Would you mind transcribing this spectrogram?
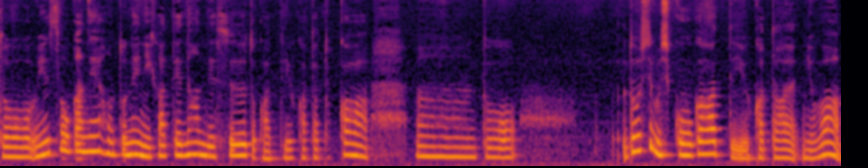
と瞑想がね本当ね苦手なんですとかっていう方とかうーんとどうしても思考がっていう方には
